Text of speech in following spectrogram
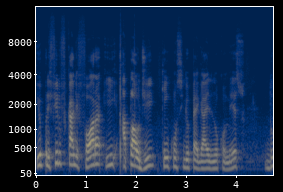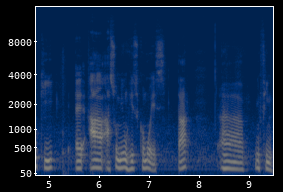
eu prefiro ficar de fora e aplaudir quem conseguiu pegar ele no começo do que é, a, assumir um risco como esse, tá? Ah, enfim,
